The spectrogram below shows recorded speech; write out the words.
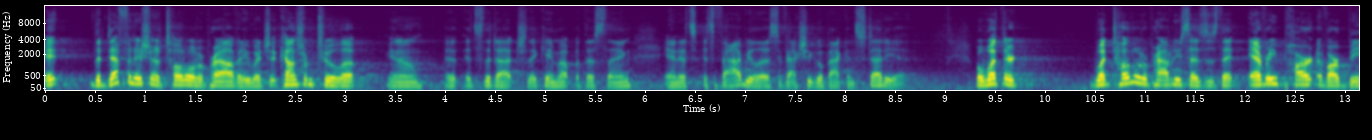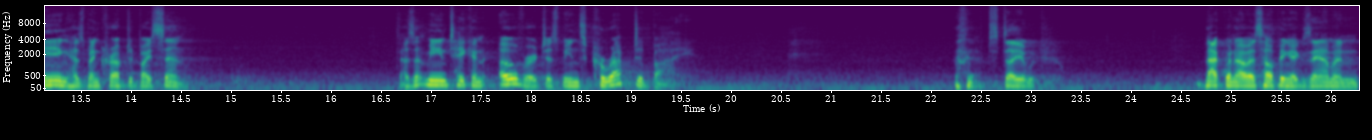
It, the definition of total depravity, which it comes from Tulip, you know, it, it's the Dutch. They came up with this thing, and it's, it's fabulous if you actually go back and study it. But what, they're, what total depravity says is that every part of our being has been corrupted by sin. Doesn't mean taken over, it just means corrupted by. I have to tell you, back when I was helping examine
